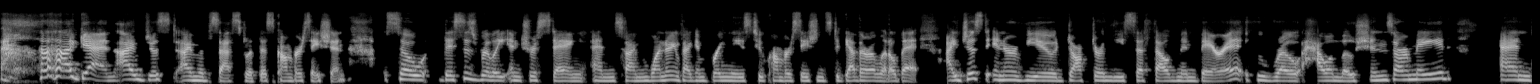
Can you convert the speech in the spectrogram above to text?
Again, I'm just, I'm obsessed with this conversation. So, this is really interesting. And so, I'm wondering if I can bring these two conversations together a little bit. I just interviewed Dr. Lisa Feldman Barrett, who wrote How Emotions Are Made. And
